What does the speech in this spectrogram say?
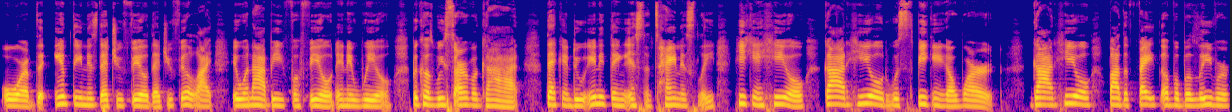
or the emptiness that you feel that you feel like it will not be fulfilled and it will because we serve a God that can do anything instantaneously. He can heal. God healed with speaking a word. God healed by the faith of a believer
